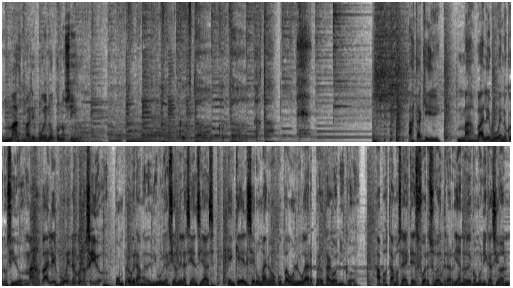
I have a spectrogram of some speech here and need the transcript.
Más vale bueno conocido. Hasta aquí, Más vale bueno conocido. Más vale bueno conocido. Un programa de divulgación de las ciencias en que el ser humano ocupa un lugar protagónico. Apostamos a este esfuerzo entrerriano de comunicación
